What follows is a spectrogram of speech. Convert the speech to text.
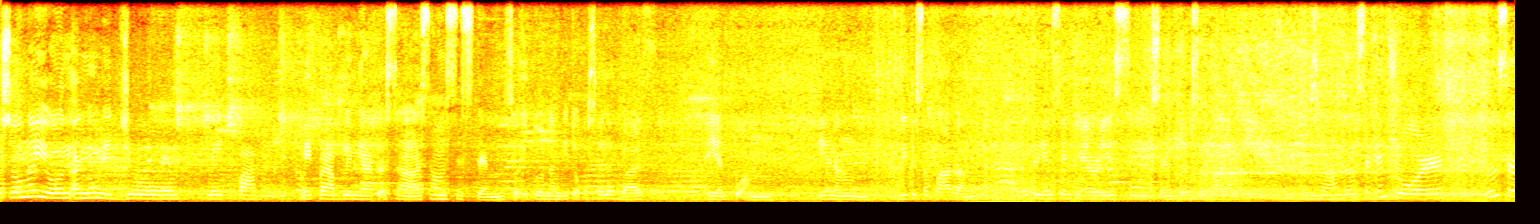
So ngayon, ano, medyo late pa. May problem yata sa sound system. So ito, nandito ako sa labas. Ayan po ang, ayan ang, dito sa Parang. Ito yung St. Mary's Civic Center sa Parang. So hanggang second floor, dun sa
